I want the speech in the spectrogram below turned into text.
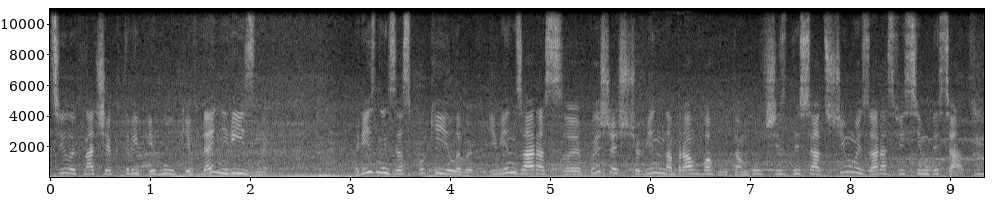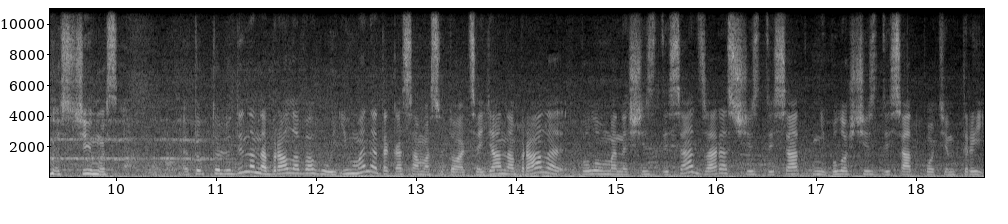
цілих, наче як три пігулки в день різних різних заспокійливих. І він зараз е, пише, що він набрав вагу. Там був 60 з чимось, зараз 80 з чимось. Е, Тобто людина набрала вагу. І в мене така сама ситуація. Я набрала, було в мене 60, зараз 60, ні, було 60, потім 3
